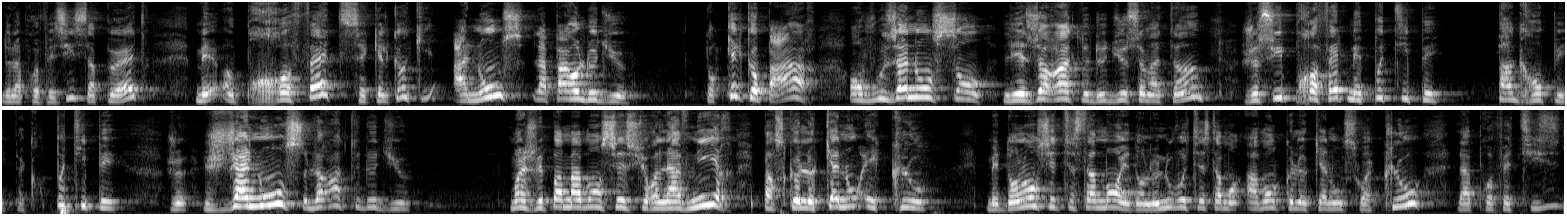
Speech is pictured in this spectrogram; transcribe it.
de la prophétie, ça peut être, mais un prophète, c'est quelqu'un qui annonce la parole de Dieu. Donc quelque part, en vous annonçant les oracles de Dieu ce matin, je suis prophète, mais petit p, pas grand p, d'accord Petit p. J'annonce l'oracle de Dieu. Moi, je ne vais pas m'avancer sur l'avenir parce que le canon est clos. Mais dans l'Ancien Testament et dans le Nouveau Testament, avant que le canon soit clos, la prophétie,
